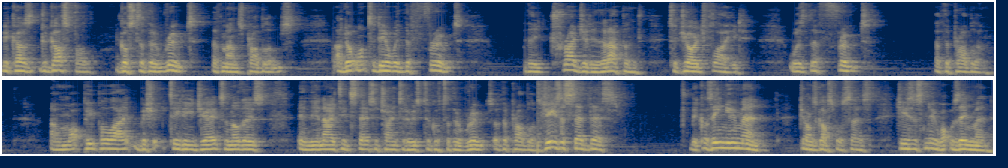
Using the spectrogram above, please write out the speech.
Because the gospel goes to the root of man's problems. I don't want to deal with the fruit. The tragedy that happened to George Floyd was the fruit of the problem and what people like Bishop T.D. Jakes and others in the United States are trying to do is to go to the root of the problem. Jesus said this because he knew men, John's Gospel says. Jesus knew what was in men.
